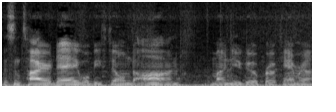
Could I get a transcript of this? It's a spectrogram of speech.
this entire day will be filmed on my new GoPro camera.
